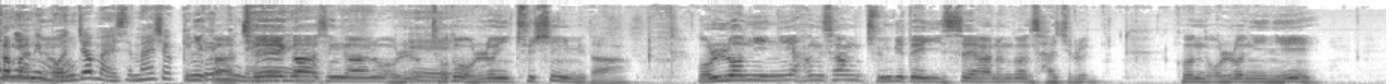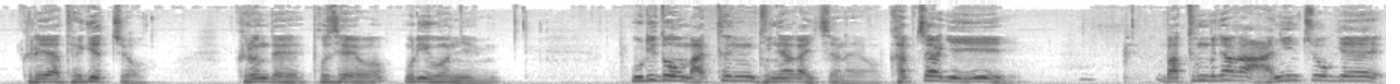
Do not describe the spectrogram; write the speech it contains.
잠깐만요. 먼저 말씀하셨기 그러니까 때문에 제가 생각하는 언론 네. 저도 언론인 출신입니다. 언론인이 항상 준비돼 있어야 하는 건 사실은 그건 언론인이 그래야 되겠죠. 그런데 보세요. 우리 의원님. 우리도 맡은 분야가 있잖아요. 갑자기 맡은 분야가 아닌 쪽에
